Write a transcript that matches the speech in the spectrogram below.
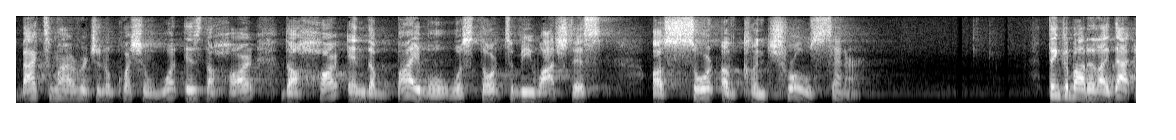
Back to my original question What is the heart? The heart in the Bible was thought to be, watch this, a sort of control center. Think about it like that.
